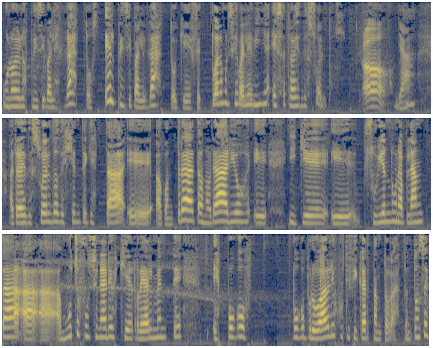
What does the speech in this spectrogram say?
uno de los principales gastos, el principal gasto que efectúa la Municipalidad de Viña es a través de sueldos. Ah. ¿Ya? A través de sueldos de gente que está eh, a contrata, honorarios, eh, y que eh, subiendo una planta a, a, a, muchos funcionarios que realmente es poco, poco probable justificar tanto gasto. Entonces,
